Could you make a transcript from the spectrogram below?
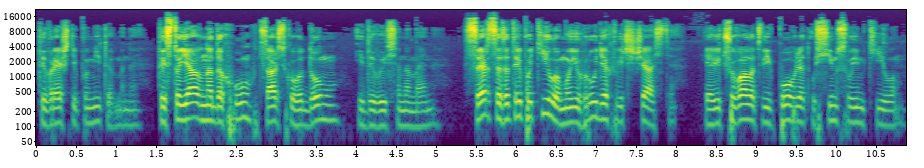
ти врешті помітив мене. Ти стояв на даху царського дому і дивився на мене. Серце затріпотіло в моїх грудях від щастя. Я відчувала твій погляд усім своїм тілом,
